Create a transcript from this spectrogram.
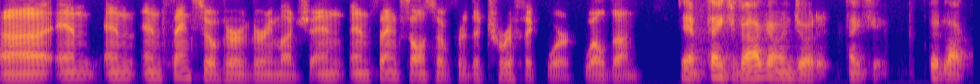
Uh, and and and thanks so very very much, and and thanks also for the terrific work. Well done. Yeah, thank you, Varga. I enjoyed it. Thank you. Good luck.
